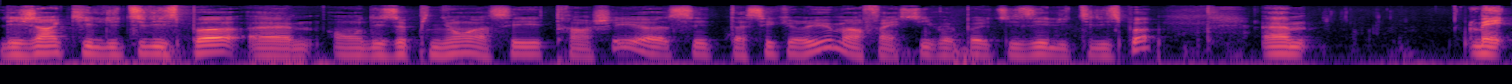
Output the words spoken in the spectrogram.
Les gens qui l'utilisent pas ont des opinions assez tranchées. C'est assez curieux, mais enfin, s'ils veulent pas l'utiliser, ils l'utilisent pas. Mais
